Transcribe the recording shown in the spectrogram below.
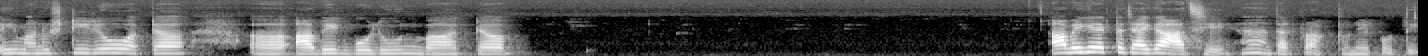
এই মানুষটিরও একটা আবেগ বলুন বা একটা আবেগের একটা জায়গা আছে হ্যাঁ তার প্রাক্তনের প্রতি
